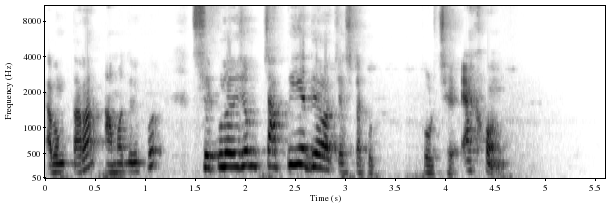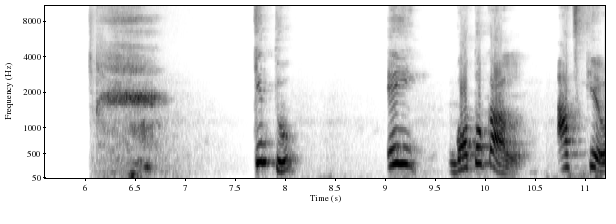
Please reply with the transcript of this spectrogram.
এবং তারা আমাদের উপর সেকুলারিজম চাপিয়ে দেওয়ার চেষ্টা কর- করছে। এখন কিন্তু এই গতকাল আজকেও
